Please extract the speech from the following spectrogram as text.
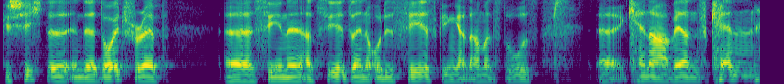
Geschichte in der Deutschrap-Szene erzählt, seine Odyssee. Es ging ja damals los. Äh, Kenner werden es kennen.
